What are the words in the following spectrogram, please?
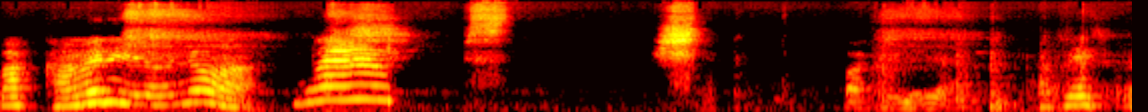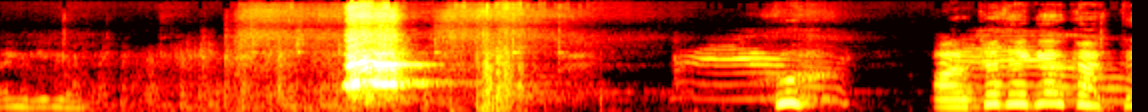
Bak kamerayla oynama. Psst. Şşt. Bak öyle ya. Neyse ben geliyorum. Huh. Arka teker kalktı.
